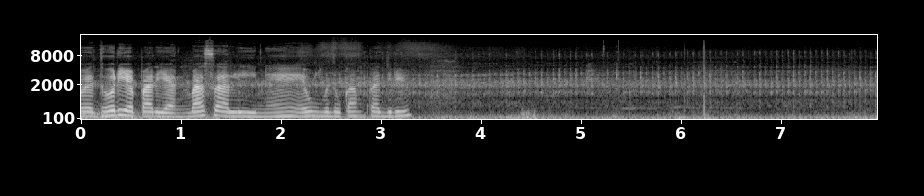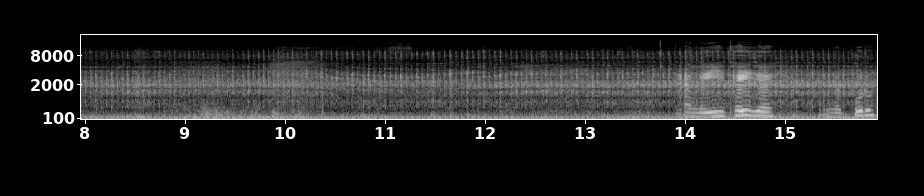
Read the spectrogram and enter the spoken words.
હવે ધોરિયા પારિયા ને બાસાલી ને એવું બધું કામકાજ રહ્યું. એટલે એ થઈ જાય, એટલે પૂરું.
